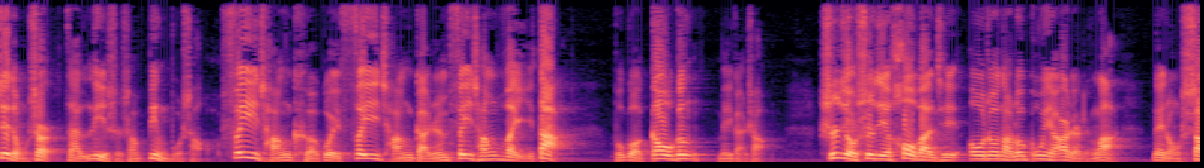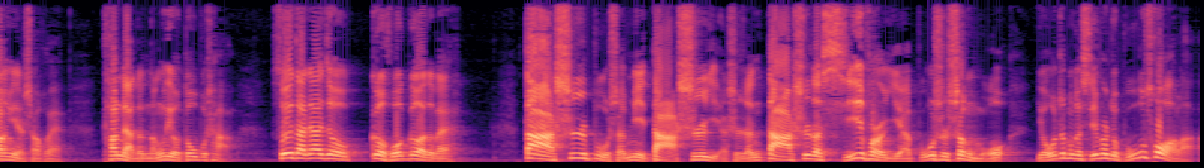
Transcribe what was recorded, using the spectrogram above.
这种事儿在历史上并不少，非常可贵，非常感人，非常伟大。不过高更没赶上。十九世纪后半期，欧洲那都工业二点零了，那种商业社会，他们俩的能力又都不差，所以大家就各活各的呗。大师不神秘，大师也是人，大师的媳妇儿也不是圣母，有这么个媳妇儿就不错了。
